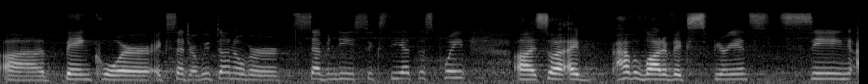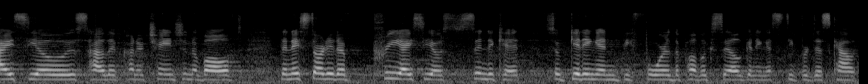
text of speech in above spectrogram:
uh, Bancor, et cetera. We've done over 70, 60 at this point. Uh, so I have a lot of experience seeing ICOs, how they've kind of changed and evolved. Then I started a pre-ICO syndicate, so getting in before the public sale, getting a steeper discount,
